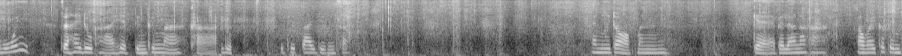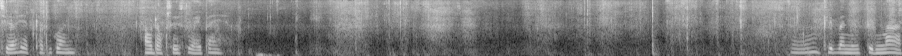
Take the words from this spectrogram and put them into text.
มโอ้ยจะให้ดูขาเห็ดดึงขึ้นมา ขาหลุดอยู่ที่ใต้ดินซะอันนี้ดอกมันแก่ไปแล้วนะคะ เอาไว้ก็เป็นเชื้อเห็ดค่ะทุกคน เอาดอกสวยๆไปคลิปวันนี้ฟินมาก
